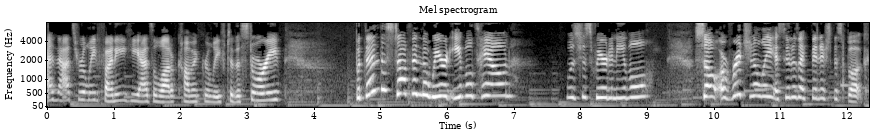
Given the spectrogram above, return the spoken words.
And that's really funny. He adds a lot of comic relief to the story. But then the stuff in the weird evil town was just weird and evil. So originally, as soon as I finished this book,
